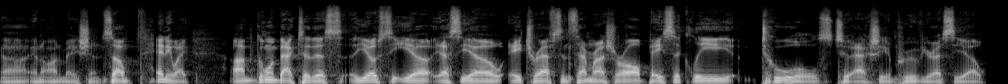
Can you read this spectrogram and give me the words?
uh, and automation. So anyway. Going back to this, Yoast CEO, SEO, Ahrefs, and SEMrush are all basically tools to actually improve your SEO.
